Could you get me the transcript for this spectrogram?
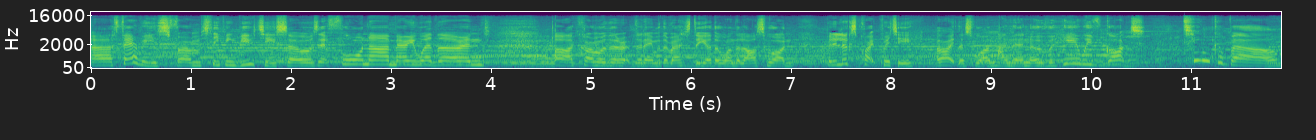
uh, fairies from Sleeping Beauty so is it Fauna, Merryweather and oh, I can't remember the, the name of the rest the other one the last one but it looks quite pretty I like this one and then over here we've got Tinkerbell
